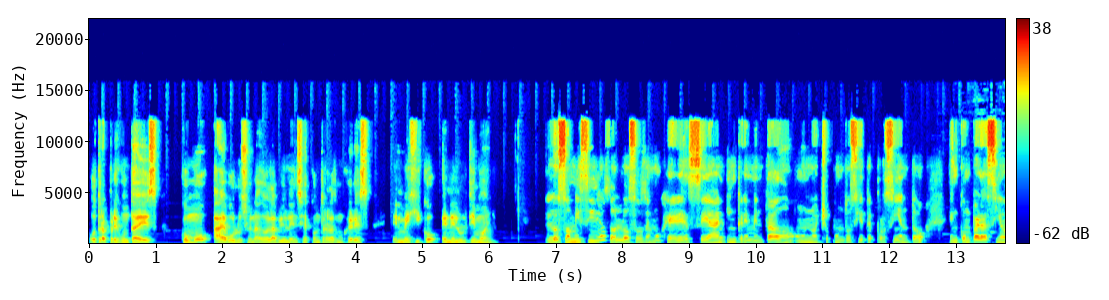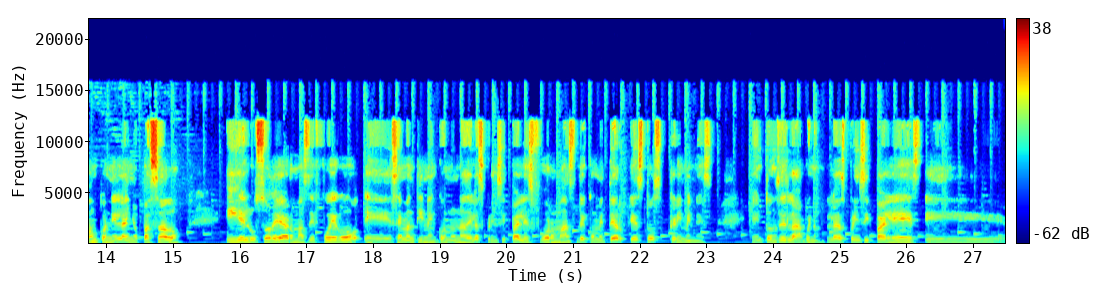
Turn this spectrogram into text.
Otra pregunta es, ¿cómo ha evolucionado la violencia contra las mujeres en México en el último año? Los homicidios dolosos de mujeres se han incrementado un 8.7% en comparación con el año pasado y el uso de armas de fuego eh, se mantienen con una de las principales formas de cometer estos crímenes. Entonces, la, bueno, las principales eh,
